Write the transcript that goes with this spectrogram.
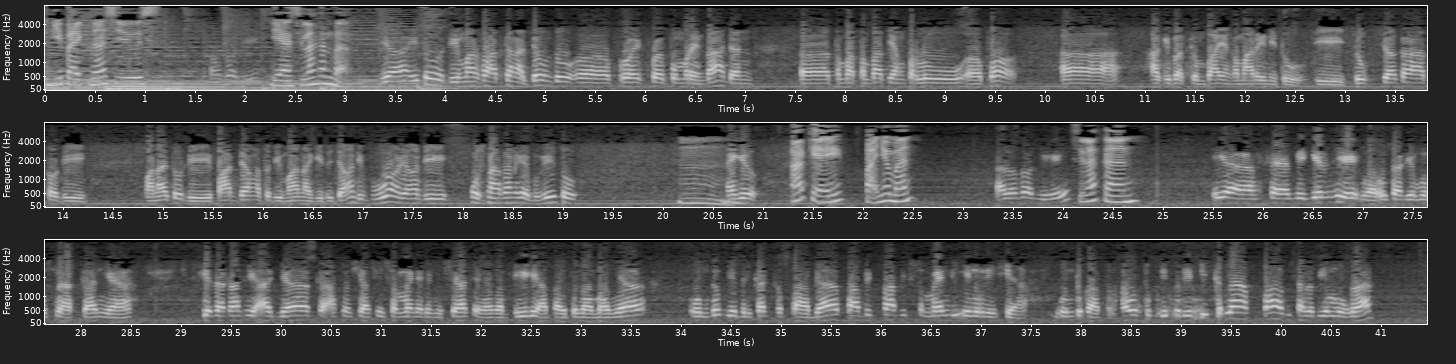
pagi Pak Ignatius. Selamat pagi. Ya, silahkan Pak. Ya, itu dimanfaatkan aja untuk eh, proyek-proyek pemerintah dan eh, tempat-tempat yang perlu eh, apa eh, akibat gempa yang kemarin itu di Jogja kah atau di mana itu di Padang atau di mana gitu. Jangan dibuang, jangan dimusnahkan kayak begitu. Hmm. Thank you. Oke, Pak Nyoman, Halo pagi. silahkan. Iya, saya pikir sih nggak usah dimusnahkan ya. Kita kasih aja ke Asosiasi Semen Indonesia, saya ngerti apa itu namanya, untuk diberikan kepada pabrik-pabrik semen di Indonesia. Untuk apa? Untuk diteliti kenapa bisa lebih murah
